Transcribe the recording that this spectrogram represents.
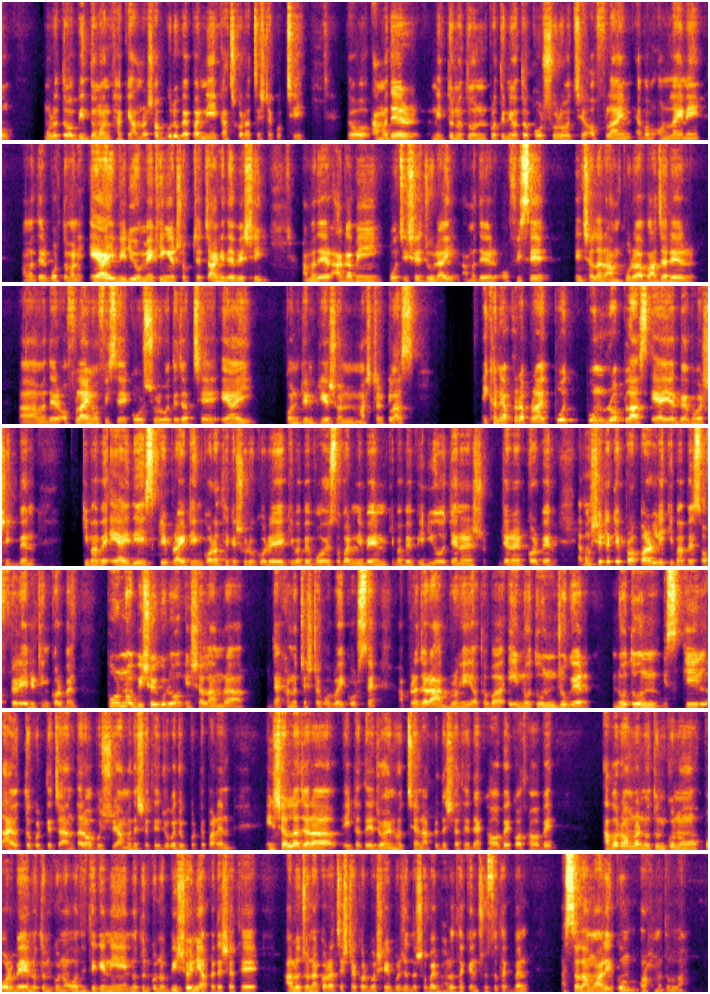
মূলত বিদ্যমান থাকে। আমরা সবগুলো ব্যাপার নিয়ে কাজ করার চেষ্টা করছি। তো আমাদের নিত্য নতুন প্রতিনিয়ত কোর্স শুরু হচ্ছে অফলাইন এবং অনলাইনে আমাদের বর্তমানে এআই ভিডিও মেকিং এর সবচেয়ে চাহিদা বেশি। আমাদের আগামী পঁচিশে জুলাই আমাদের অফিসে ইনশাল্লাহ রামপুরা বাজারের আমাদের অফলাইন অফিসে কোর্স শুরু হতে যাচ্ছে AI content creation master class এখানে আপনারা প্রায় পনেরো প্লাস এআই এর ব্যবহার শিখবেন। কীভাবে এআই দিয়ে স্ক্রিপ্ট রাইটিং করা থেকে শুরু করে কীভাবে ভয়েস ওভার নেবেন, কীভাবে ভিডিও জেনারেশন জেনারেট করবেন এবং সেটাকে প্রপারলি কীভাবে সফটওয়্যারে এডিটিং করবেন, পূর্ণ বিষয়গুলো ইনশাল্লাহ আমরা দেখানোর চেষ্টা করব এই কোর্সে আপনারা যারা আগ্রহী অথবা এই নতুন যুগের নতুন স্কিল আয়ত্ত করতে চান, তারা অবশ্যই আমাদের সাথে যোগাযোগ করতে পারেন। ইনশাল্লাহ যারা এটাতে জয়েন হচ্ছেন, আপনাদের সাথে দেখা হবে, কথা হবে। আবারও আমরা নতুন কোনো পর্বে, নতুন কোনো অতিথিকে নিয়ে, নতুন কোনো বিষয় নিয়ে আপনাদের সাথে আলোচনা করার চেষ্টা করব। সেই পর্যন্ত সবাই ভালো থাকেন, সুস্থ থাকবেন। আসসালামু আলাইকুম রহমতুল্লাহ।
